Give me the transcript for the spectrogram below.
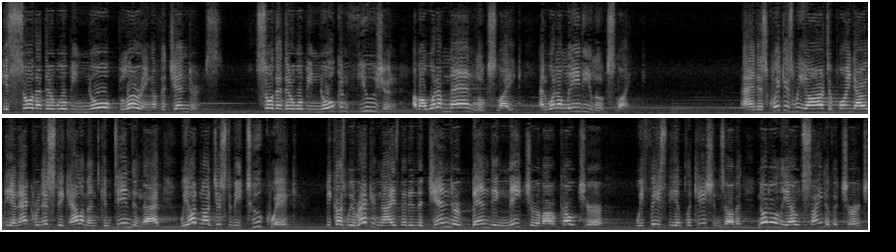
is so that there will be no blurring of the genders, so that there will be no confusion about what a man looks like and what a lady looks like. And as quick as we are to point out the anachronistic element contained in that, we ought not just to be too quick because we recognize that in the gender-bending nature of our culture, we face the implications of it, not only outside of the church,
